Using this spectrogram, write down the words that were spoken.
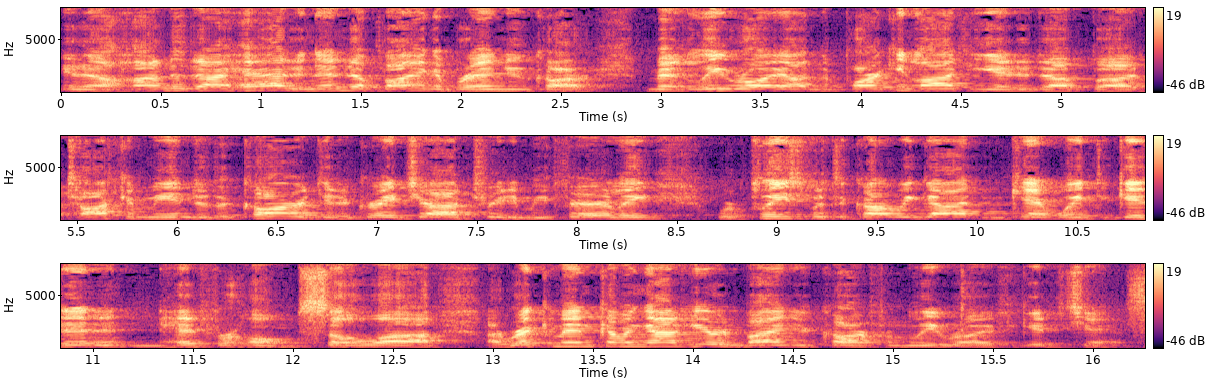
in a Honda that I had and ended up buying a brand new car. Met Leroy out in the parking lot. He ended up uh, talking me into the car, did a great job, treated me fairly. We're pleased with the car we got and can't wait to get in it and head for home. So uh, I recommend coming out here and buying your car from Leroy if you get a chance.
